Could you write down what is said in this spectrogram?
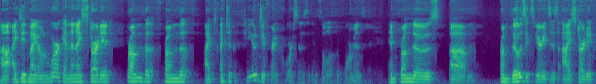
uh, I did my own work and then I started from the from the I, I took a few different courses in solo performance and from those um, from those experiences I started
